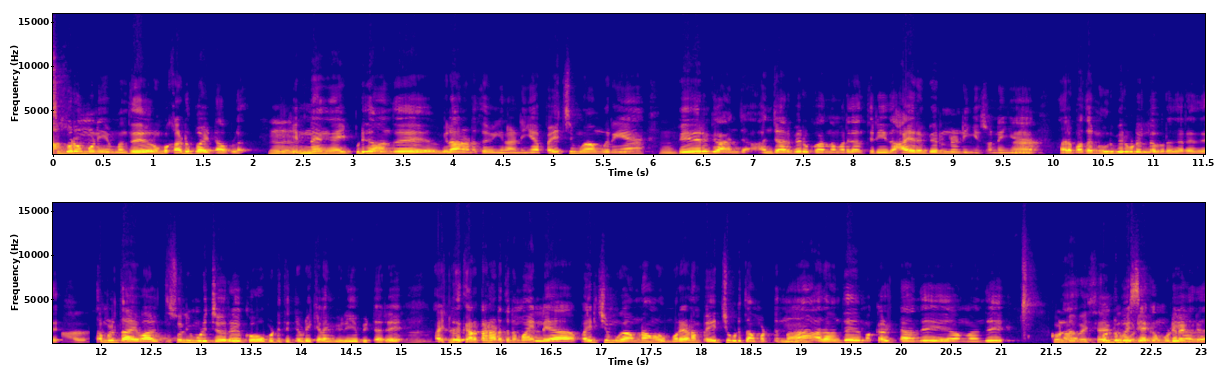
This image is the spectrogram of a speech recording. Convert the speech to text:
சுப்பிரமணியம் வந்து ரொம்ப கடுப்பாயிட்டாப்ல. என்னங்க இப்படிதான் வந்து விழா நடத்துவீங்களா நீங்க? பயிற்சி முகாம்ங்கிறீங்க. பேருக்கு அஞ்சு அஞ்சாறு பேர் உட்கார்ந்த மாதிரி தான் தெரியுது. ஆயிரம் பேர்னு நீங்க சொன்னீங்க. அதுல பார்த்தா நூறு பேர் கூட இல்ல பிரதர் அது. தமிழ் தாய் வாழ்த்து சொல்லி முடிச்சவரு கோவப்பட்டு திட்டப்படி கிளம்பி வெளியே போயிட்டாரு. ஆக்சுவலி கரெக்டா நடத்தணுமா இல்லையா? பயிற்சி முகாம்னா உங்களுக்கு முறையான பயிற்சி கொடுத்தா மட்டும்தான் அதை வந்து மக்கள்கிட்ட வந்து அவங்க வந்து கொண்டு போய் கொண்டு போய் சேர்க்க முடியும். அதை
